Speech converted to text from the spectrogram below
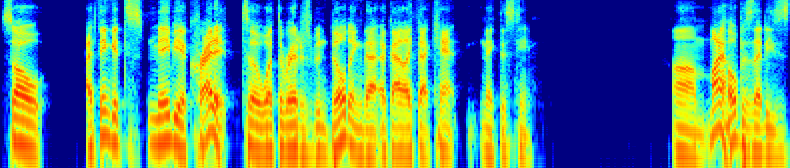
So I think it's maybe a credit to what the Raiders have been building that a guy like that can't make this team. Um, my hope is that he's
